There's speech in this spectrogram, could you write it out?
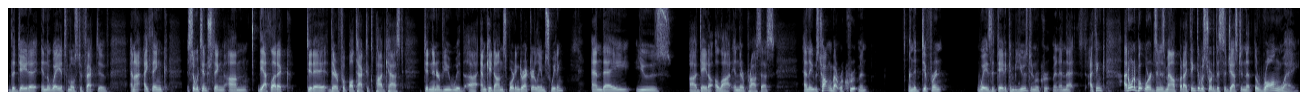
the data in the way it's most effective. And I, I think so. It's interesting. Um, the Athletic did a their football tactics podcast did an interview with uh, MK Dons sporting director Liam Sweeting, and they use uh, data a lot in their process. And he was talking about recruitment and the different ways that data can be used in recruitment. And that I think, I don't want to put words in his mouth, but I think there was sort of the suggestion that the wrong way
